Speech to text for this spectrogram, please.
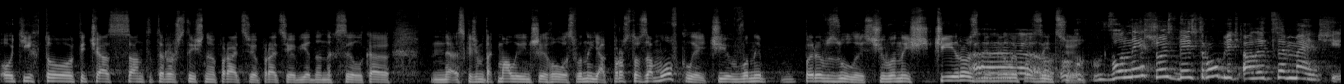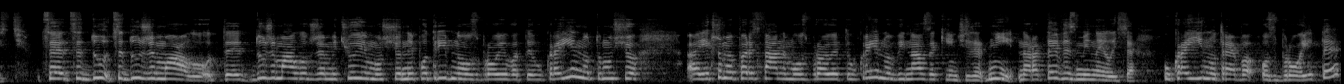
оті, хто під час антитерористичної операції, операції об'єднаних сил, ка- скажімо так, мали інший голос. Вони як просто замовкли, чи вони перевзулись, чи вони щиро змінили Е, позицію? Вони щось десь роблять, але це меншість. Це, це, це дуже мало. От е, дуже мало вже ми чуємо, що не потрібно озброювати Україну, тому що. е, Якщо ми перестанемо озброювати Україну, війна закінчиться. Ні, наративи змінилися. Україну треба озброїти,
